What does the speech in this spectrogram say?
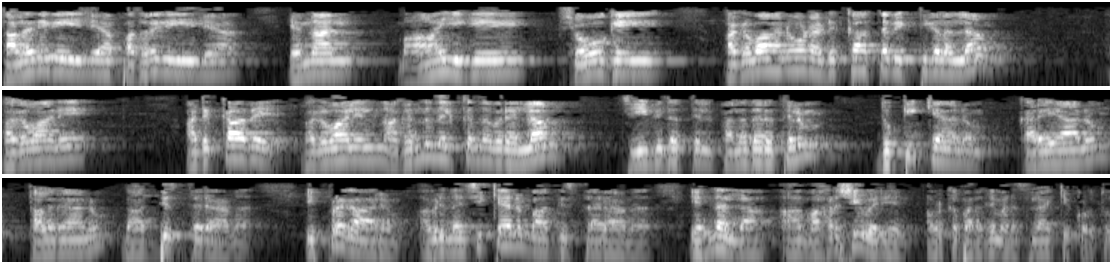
തളരുകയില്ല പതറുകയില്ല. എന്നാൽ മായികേ ശോകേ ഭഗവാനോട് അടുക്കാത്ത വ്യക്തികളെല്ലാം ഭഗവാനെ അടുക്കാതെ ഭഗവാനിൽ നിന്ന് അകന്നു നിൽക്കുന്നവരെല്ലാം ജീവിതത്തിൽ പലതരത്തിലും ദുഃഖിക്കാനും കരയാനും തളരാനും ബാധ്യസ്ഥരാണ്. ഇപ്രകാരം അവർ നശിക്കാനും ബാധ്യസ്ഥരാണ് എന്നല്ല ആ മഹർഷി വര്യൻ അവർക്ക് പറഞ്ഞ് മനസ്സിലാക്കി കൊടുത്തു.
